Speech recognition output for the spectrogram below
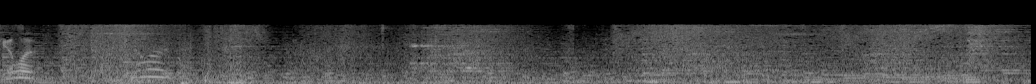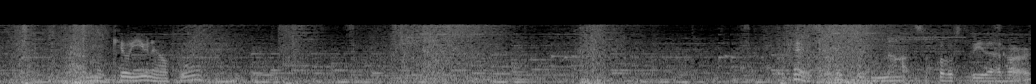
Kill it. Kill you now, fool. Okay, so this is not supposed to be that hard.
